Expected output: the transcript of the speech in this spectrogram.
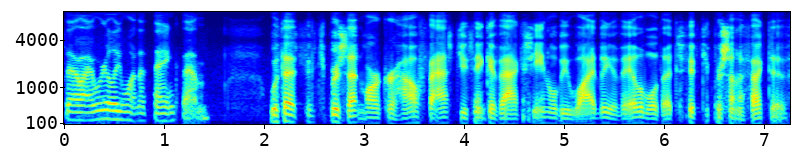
So I really want to thank them. With that 50% marker, how fast do you think a vaccine will be widely available that's 50% effective?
